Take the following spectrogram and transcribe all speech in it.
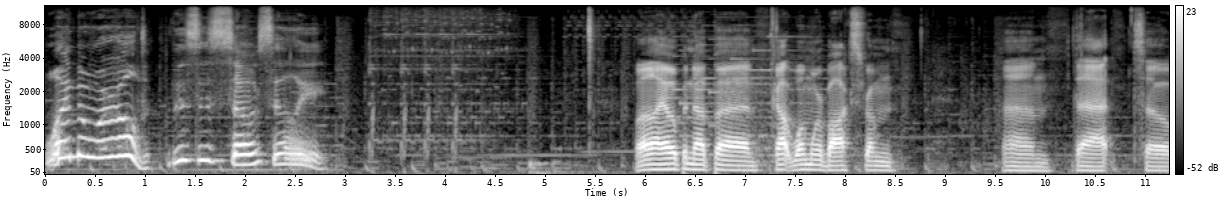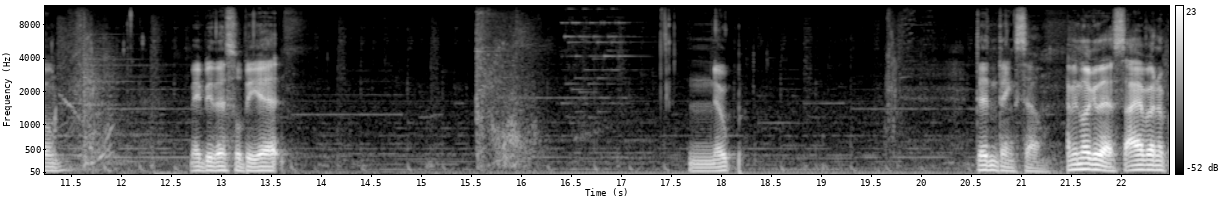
What in the world? This is so silly. Well, I opened up, uh, got one more box from um, that. So maybe this will be it. Nope. Didn't think so. I mean, look at this. I have an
